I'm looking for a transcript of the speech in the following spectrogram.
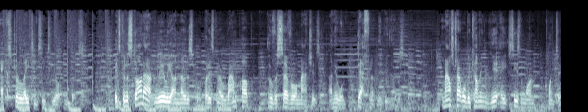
extra latency to your inputs. It's going to start out really unnoticeable, but it's going to ramp up over several matches, and it will definitely be noticeable. Mousetrap will be coming Year 8, Season 1.2.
